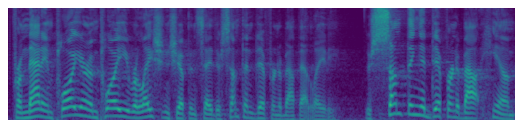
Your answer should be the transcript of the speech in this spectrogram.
from that employer employee relationship and say, there's something different about that lady? There's something different about him.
